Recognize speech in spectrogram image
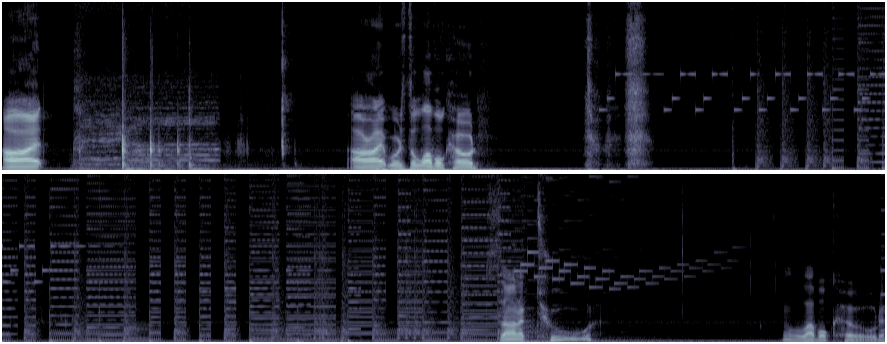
Alright. Alright, where's the level code? Sonic 2 level code.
